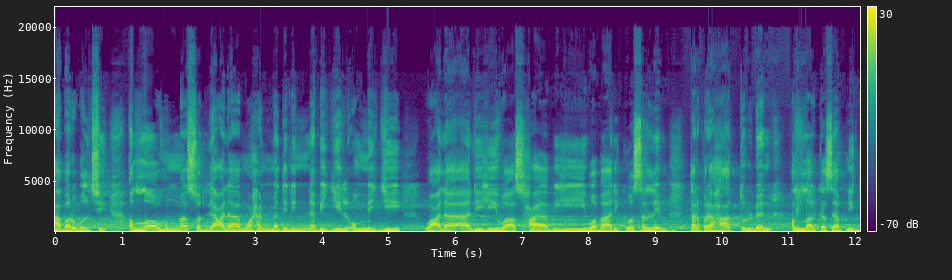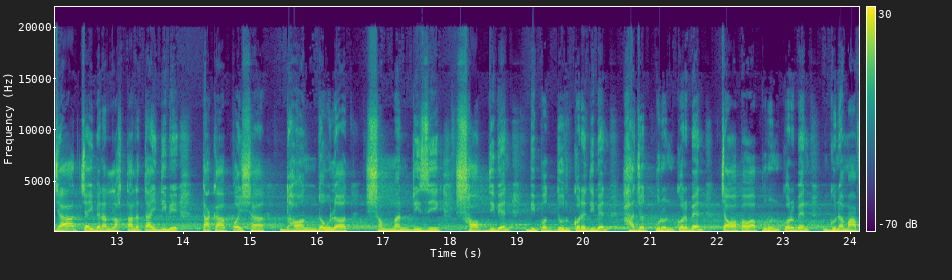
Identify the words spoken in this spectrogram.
আবারও বলছি আল্লাহ হুম্মা সাল্লি আলা মোহাম্মদিন নবীল উম্মিজি ওয়ালা আলিহি ওয়াসহাবিহি ওয়াসাল্লিম তারপরে হাত তুলবেন, আল্লাহর কাছে আপনি যা চাইবেন আল্লাহ তালা তাই দিবে। টাকা, পয়সা, ধন, দৌলত, সম্মান, রিজিক সব দিবেন, বিপদ দূর করে দিবেন, হাজত পূরণ করবেন, চাওয়া পাওয়া পূরণ করবেন গুণা মাফ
